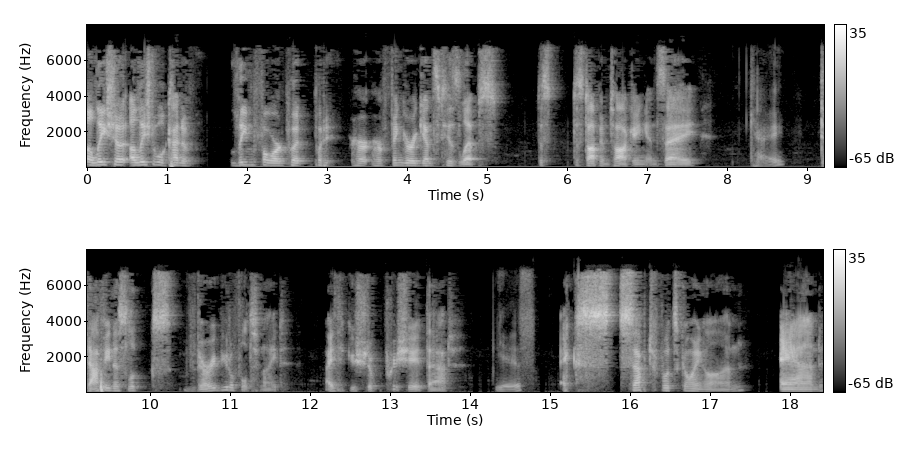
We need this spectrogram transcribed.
Alicia, Alicia will kind of lean forward, put put her her finger against his lips to to stop him talking, and say, Okay. "Daffiness looks very beautiful tonight. I think you should appreciate that. Yes. Accept what's going on, and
